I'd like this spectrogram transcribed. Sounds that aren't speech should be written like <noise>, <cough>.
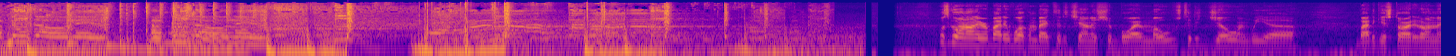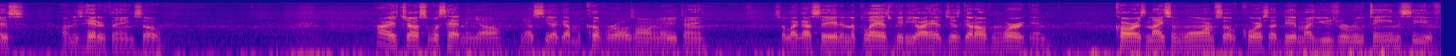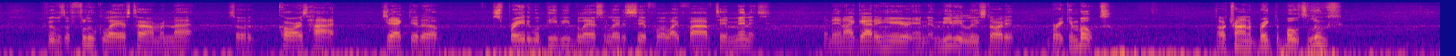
What's going on, everybody? Welcome back to the channel. It's your boy Mose to the Joe, and we uh about to get started on this on this header thing. So, all right, y'all. So what's happening, y'all? Y'all see, I got my coveralls on and everything. So, like I said in the last video, I had just got off from work, and car is nice and warm. So, of course, I did my usual routine to see if if it was a fluke last time or not. So the car is hot, jacked it up, sprayed it with PB Blaster, let it sit for like five ten minutes, and then I got in here and immediately started breaking bolts. I was trying to break the bolts loose.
